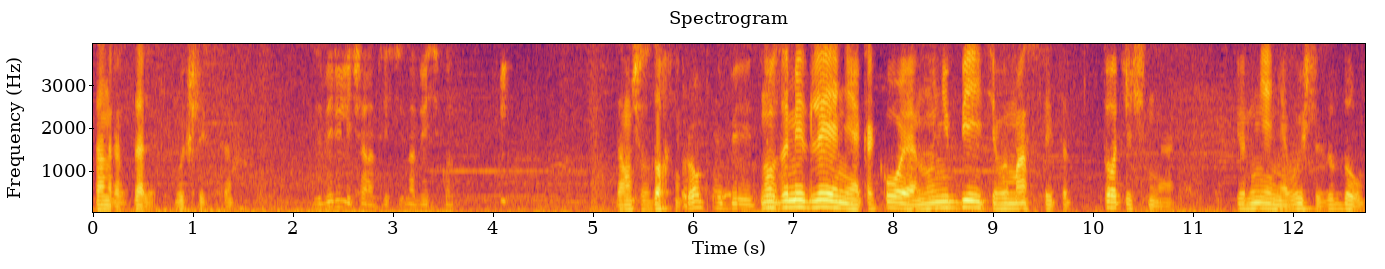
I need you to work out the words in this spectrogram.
Дан раздали, вышли из сцены. Забери Лича на 3, на 2 секунды. Да он сейчас сдохнет. Ромп не бейте. Ну замедление какое? Ну не бейте вы массы, это точечное. Сквернение, вышли за дом.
